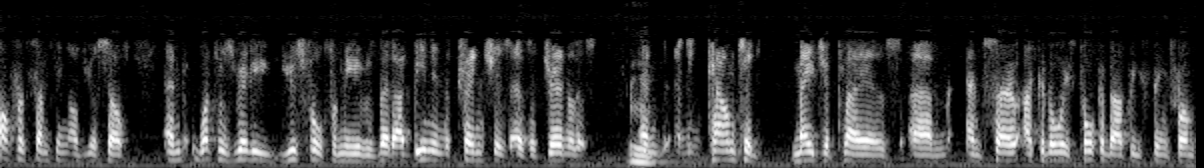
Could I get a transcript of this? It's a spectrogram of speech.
offer something of yourself. And what was really useful for me was that I'd been in the trenches as a journalist and, and encountered major players, um, and so I could always talk about these things from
